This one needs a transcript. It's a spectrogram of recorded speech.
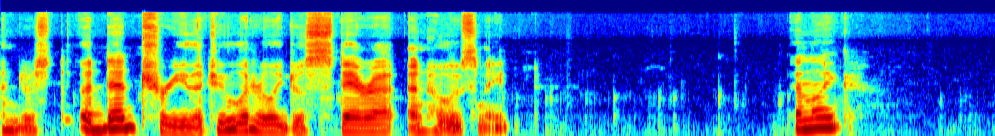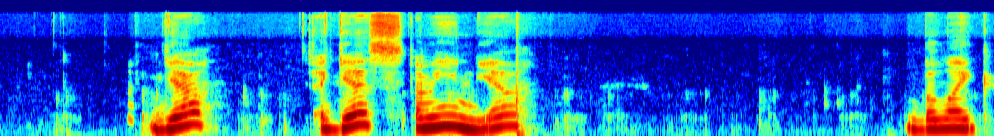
And just a dead tree that you literally just stare at and hallucinate. And, like, yeah, I guess, I mean, yeah. But like,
